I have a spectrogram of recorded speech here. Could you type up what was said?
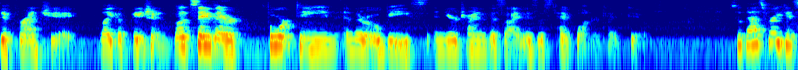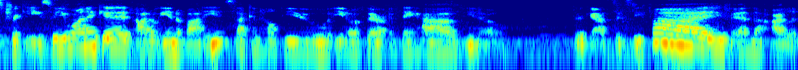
differentiate like a patient, let's say they're 14 and they're obese and you're trying to decide is this type 1 or type 2? So that's where it gets tricky. So you want to get autoantibodies that can help you, you know, if they're if they have, you know, their GAD65 and the islet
